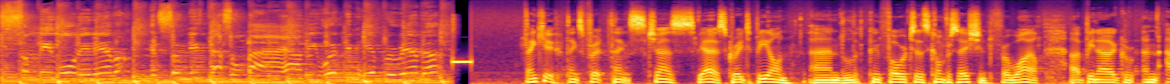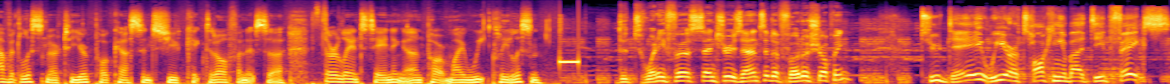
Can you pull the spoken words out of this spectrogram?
Someday morning ever, and Sundays pass on by. I'll be working here forever. Thank you. Thanks, Britt. Thanks, Chaz. Yeah, it's great to be on and looking forward to this conversation for a while. I've been a, an avid listener to your podcast since you kicked it off, and it's uh, thoroughly entertaining and part of my weekly listen. The 21st century's answer to photoshopping? Today we are talking about deep fakes.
